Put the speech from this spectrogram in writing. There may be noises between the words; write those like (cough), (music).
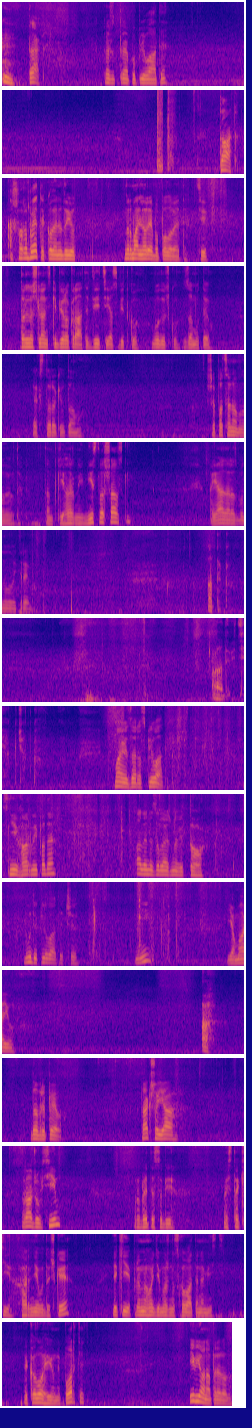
(clears throat) Так. Кажуть, треба поплювати. Так, а що робити, коли не дають нормальну рибу половити? Ці дальношльонські бюрократи. Дивіться, я собі таку вудочку замутив. Як 100 років тому. Ще пацаном ловив так. Там такий гарний міст Варшавський. А я зараз буду ловити рибу. Отак. А, дивіться, як чітко. Маю зараз клювати. Сніг гарний паде, але незалежно від того, буде клювати чи ні, я маю. О, добре пиво. Так що я раджу всім робити собі ось такі гарні водочки, які при нагоді можна сховати на місці. Екологію не портять. І в'йо на природу.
